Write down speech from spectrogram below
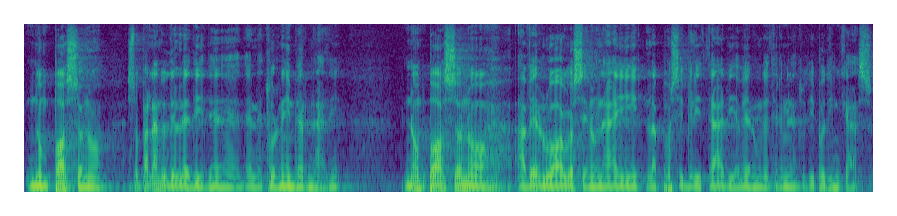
non possono, sto parlando delle, di, delle tournée invernali, non possono aver luogo se non hai la possibilità di avere un determinato tipo di incasso.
